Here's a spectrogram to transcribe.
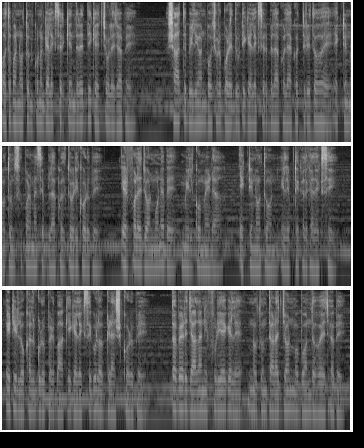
অথবা নতুন কোনো গ্যালাক্সির কেন্দ্রের দিকে চলে যাবে। সাত বিলিয়ন বছর পরে দুটি গ্যালাক্সির ব্ল্যাক হোল একত্রিত হয়ে একটি নতুন সুপারম্যাসিভ ব্ল্যাক হোল তৈরি করবে। এর ফলে জন্ম নেবে মিল্কোমেডা একটি নতুন ইলেকট্রিক্যাল গ্যালাক্সি। এটি লোকাল গ্রুপের বাকি গ্যালাক্সিগুলো গ্র্যাশ করবে। তবে এর জ্বালানি ফুরিয়ে গেলে নতুন তারার জন্ম বন্ধ হয়ে যাবে।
